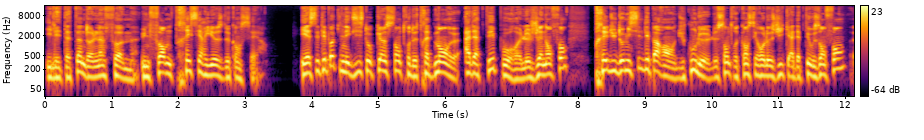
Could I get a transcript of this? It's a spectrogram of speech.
Il est atteint d'un lymphome, une forme très sérieuse de cancer. Et à cette époque, il n'existe aucun centre de traitement euh, adapté pour le jeune enfant près du domicile des parents. Du coup, le, le centre cancérologique adapté aux enfants, euh,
